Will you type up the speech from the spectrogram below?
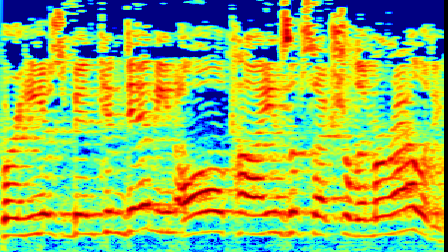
where he has been condemning all kinds of sexual immorality.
